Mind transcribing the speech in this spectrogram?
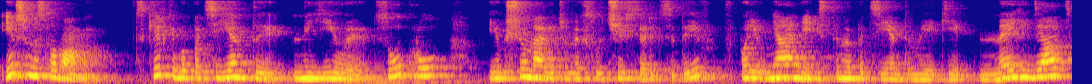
Іншими словами, скільки би пацієнти не їли цукру, якщо навіть у них случився рецидив, в порівнянні із тими пацієнтами, які не їдять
